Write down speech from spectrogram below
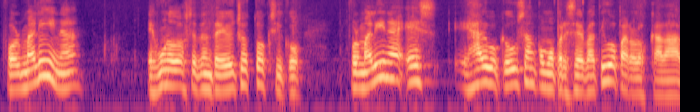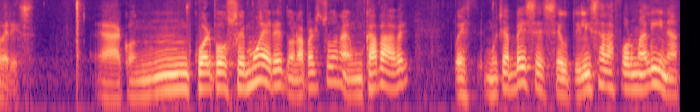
Formalina es uno de los 78 tóxicos. Formalina es es algo que usan como preservativo para los cadáveres. cuando un cuerpo se muere de una persona, un cadáver, pues muchas veces se utiliza la formalina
